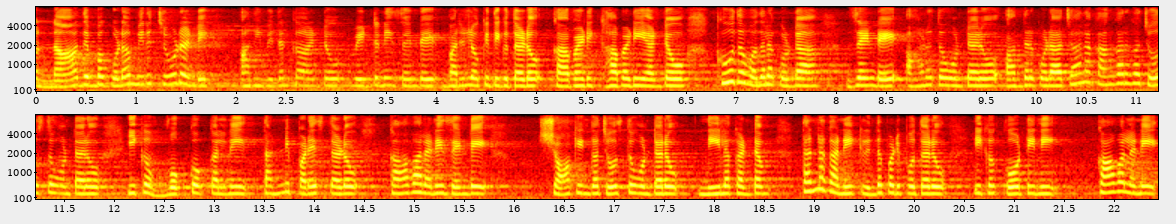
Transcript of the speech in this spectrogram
నా దెబ్బ కూడా మీరు చూడండి. అని విధంగా అంటూ వెంటనే జెండే బరిలోకి దిగుతాడు. కబడ్డీ కబడ్డీ అంటూ కూద వదలకుండా జెండే ఆడుతూ ఉంటారు. అందరు కూడా చాలా కంగారుగా చూస్తూ ఉంటారు. ఇక ఒక్కొక్కరిని తన్ని పడేస్తాడు. కావాలని జెండే షాకింగ్గా చూస్తూ ఉంటారు. నీలకంఠం తన్నగానే క్రింద పడిపోతారు. ఇక కోటిని కావాలని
